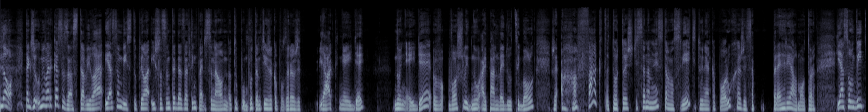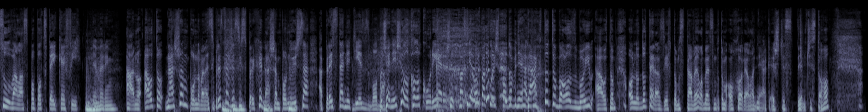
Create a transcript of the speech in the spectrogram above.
no, takže umývarka sa zastavila, ja som vystúpila, išla som teda za tým personálom na tú pumpu, tam tiež ako pozeral, že jak nejde. No nejde, vo- vošli dnu, aj pán vedúci bol, že aha, fakt, toto ešte sa nám nestalo, no svieti tu nejaká porucha, že sa prehrial motor. Ja som vycúvala spopod tej kefy. Neverím. Áno, auto našamponované. Si predstav, že si v sprche našamponuješ sa a prestane tiecť voda. Počkaj, nešiel okolo kuriér, že vlastne opakuješ podobne ako... Takto to bolo s mojím autom. Ono doteraz je v tom stave, lebo ja som potom ochorela nejak ešte, neviem či z toho.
